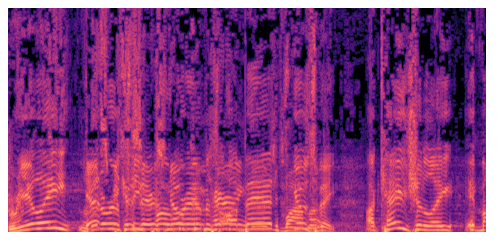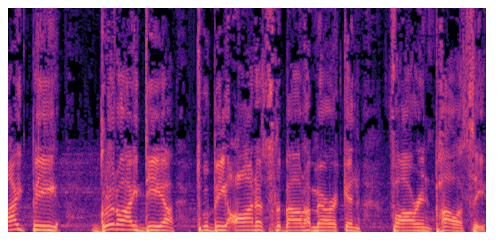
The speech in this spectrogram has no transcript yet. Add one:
Really? Yes, Literacy programs no are bad? Excuse me. Occasionally, it might be good idea to be honest about American foreign policy.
